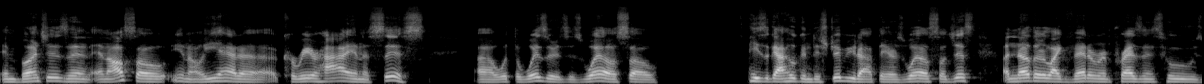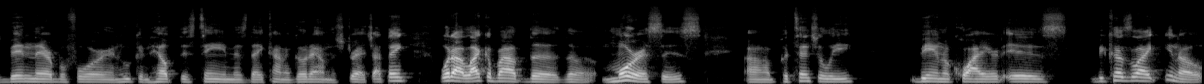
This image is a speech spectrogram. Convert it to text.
in bunches and and also you know he had a career high in assists uh, with the Wizards as well. So he's a guy who can distribute out there as well. So just another like veteran presence who's been there before and who can help this team as they kind of go down the stretch. I think what I like about the the Morrises uh, potentially being acquired is because like you know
